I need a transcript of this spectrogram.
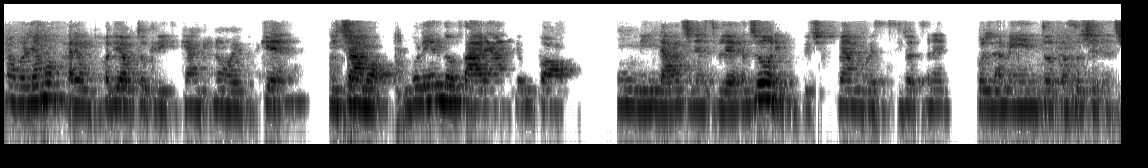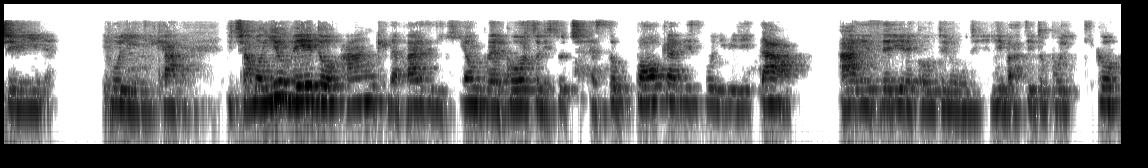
Ma vogliamo fare un po' di autocritica anche noi, perché diciamo, volendo fare anche un po' un'indagine sulle ragioni per cui ci troviamo in questa situazione di collamento tra società civile e politica, diciamo, io vedo anche da parte di chi ha un percorso di successo poca disponibilità a inserire contenuti nel dibattito politico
